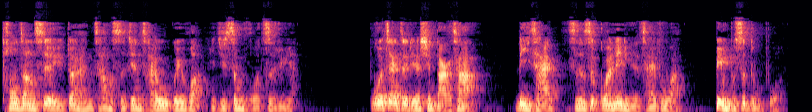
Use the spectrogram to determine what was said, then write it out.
通常是有一段很长时间财务规划以及生活自律啊。不过在这里要先打个岔，理财指的是管理你的财富啊，并不是赌博，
